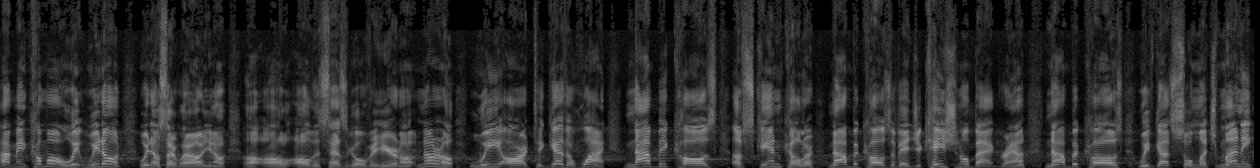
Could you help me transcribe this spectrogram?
I mean, come on. We, we, don't, we don't say, well, you know, all, all this has to go over here and all. No, no, no. We are together. Why? Not because of skin color, not because of educational background, not because we've got so much money.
